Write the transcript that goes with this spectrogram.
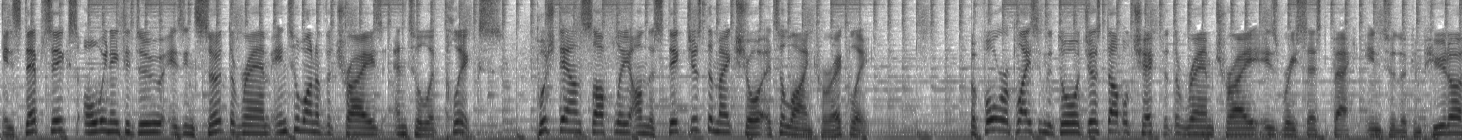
In step 6, all we need to do is insert the RAM into one of the trays until it clicks. Push down softly on the stick just to make sure it's aligned correctly. Before replacing the door, just double check that the RAM tray is recessed back into the computer,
